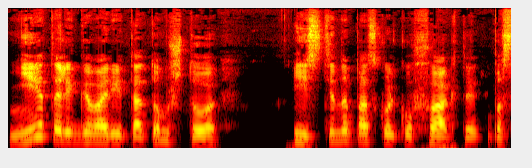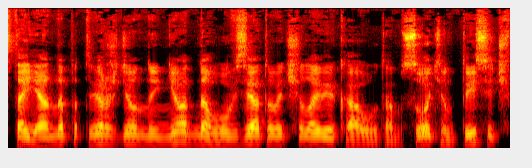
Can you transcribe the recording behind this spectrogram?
Не это ли говорит о том, что Истина, поскольку факты, постоянно подтвержденные не одного взятого человека, а у там сотен тысяч,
